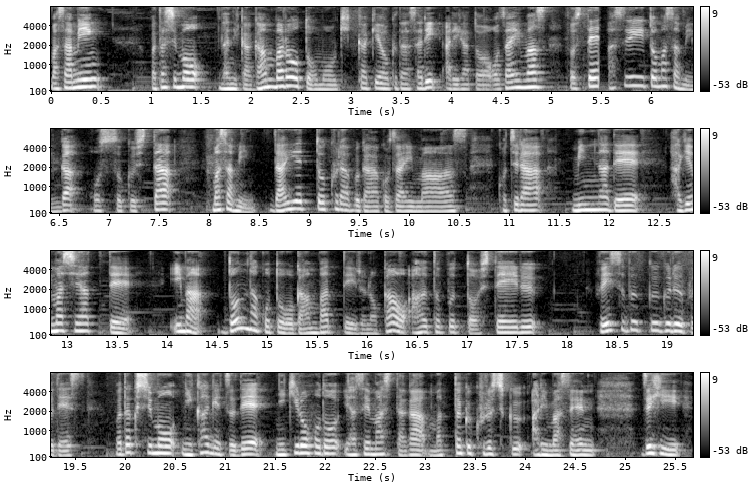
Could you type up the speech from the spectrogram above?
まさみん私も何か頑張ろうと思うきっかけをくださりありがとうございます。そしてアスリートまさみんが発足したまさみんダイエットクラブがございます。こちらみんなで励まし合って今どんなことを頑張っているのかをアウトプットしている Facebook グループです。私も2ヶ月で2キロほど痩せましたが全く苦しくありません。是非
